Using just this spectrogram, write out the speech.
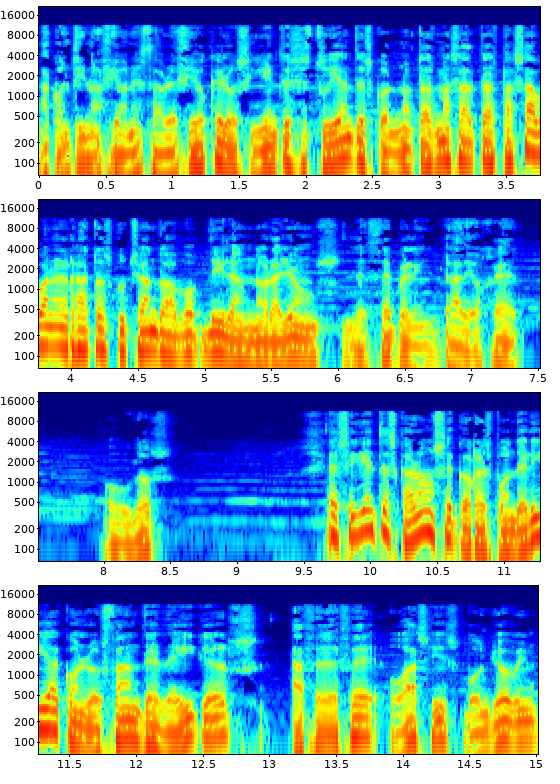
A continuación estableció que los siguientes estudiantes con notas más altas pasaban el rato escuchando a Bob Dylan, Nora Jones, The Zeppelin, Radiohead o U2. El siguiente escalón se correspondería con los fans de The Eagles, ACDC, Oasis, Bon Jovi,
